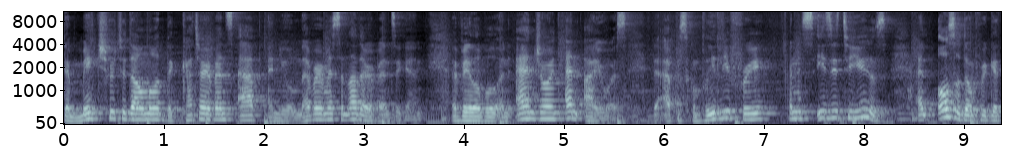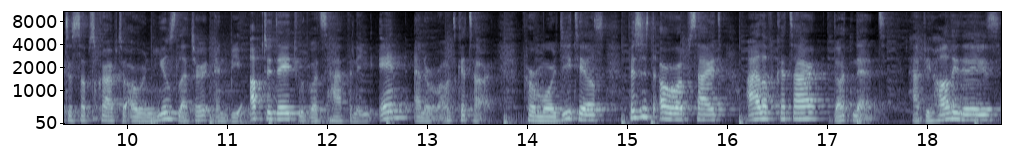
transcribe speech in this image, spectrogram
then make sure to download the Qatar Events app and you'll never miss another event again. Available on Android and iOS. The app is completely free and it's easy to use. And also don't forget to subscribe to our newsletter and be up to date with what's happening in and around Qatar. For more details, visit our website iloveqatar.net. Happy holidays!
